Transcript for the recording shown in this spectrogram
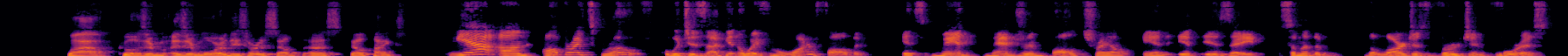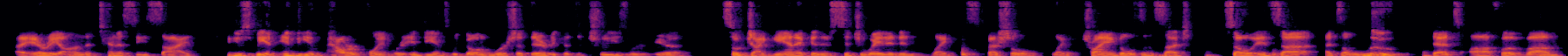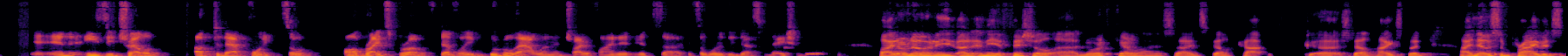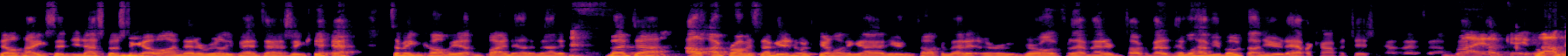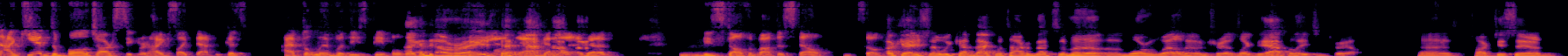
Wow, cool. Is there is there more of these sort of self, uh, stealth hikes? Yeah, um, Albright's Grove, which is uh, getting away from a waterfall, but it's Mad- Maddron Bald Trail, and it is a some of the the largest virgin forest uh, area on the Tennessee side. It used to be an Indian power point where Indians would go and worship there because the trees were uh, so gigantic and they're situated in like special like triangles and such. So it's a it's a loop that's off of um, an easy trail up to that point. So Albright's Grove. Definitely Google that one and try to find it. It's uh, it's a worthy destination. Well, I don't know any uh, any official uh, North Carolina side stealth uh, stealth hikes, but I know some private stealth hikes that you're not supposed to mm-hmm. go on that are really fantastic. Somebody can call me up and find out about it. But uh, i promise I'll get a North Carolina guy out here to talk about it, or a girl, for that matter, to talk about it. And then we'll have you both on here to have a competition. How's that sound? Right. Okay. Well, not, i can't divulge our secret hikes like that because I have to live with these people. That, I know, right? yeah, I gotta, I gotta be stealth about the stealth. So okay, so we come back. We'll talk about some of the uh, more well-known trails, like the Appalachian Trail. Uh, talk to you soon.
